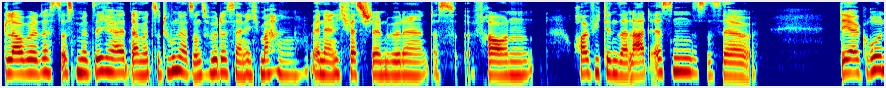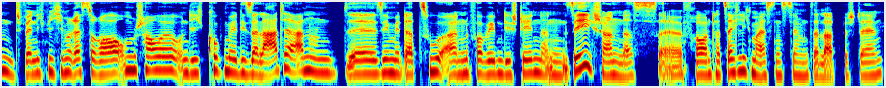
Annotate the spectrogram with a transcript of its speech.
glaube, dass das mit Sicherheit damit zu tun hat, sonst würde es ja nicht machen, wenn er nicht feststellen würde, dass Frauen häufig den Salat essen. Das ist ja der Grund, wenn ich mich im Restaurant umschaue und ich gucke mir die Salate an und äh, sehe mir dazu an, vor wem die stehen, dann sehe ich schon, dass äh, Frauen tatsächlich meistens den Salat bestellen.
